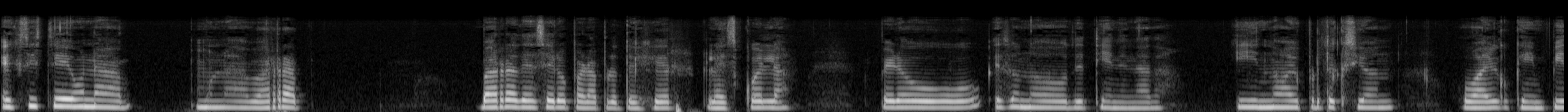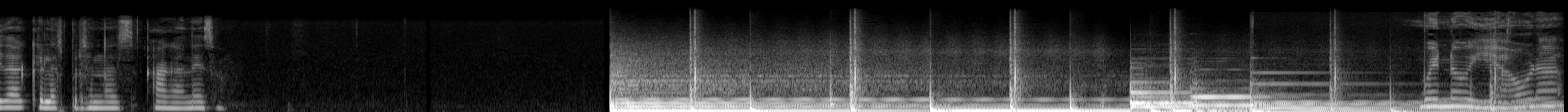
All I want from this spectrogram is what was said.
Existe una, una barra, barra de acero para proteger la escuela, pero eso no detiene nada y no hay protección o algo que impida que las personas hagan eso. Bueno, y ahora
